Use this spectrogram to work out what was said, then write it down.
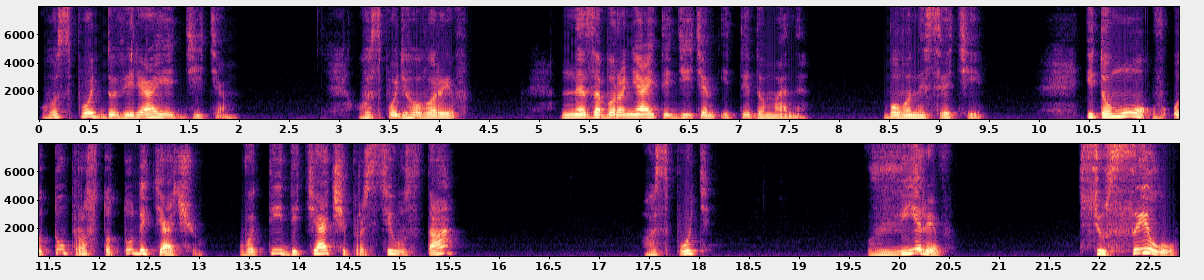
Господь довіряє дітям. Господь говорив: не забороняйте дітям іти до мене, бо вони святі. І тому в оту простоту дитячу, в оті дитячі прості уста, Господь ввірив всю силу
